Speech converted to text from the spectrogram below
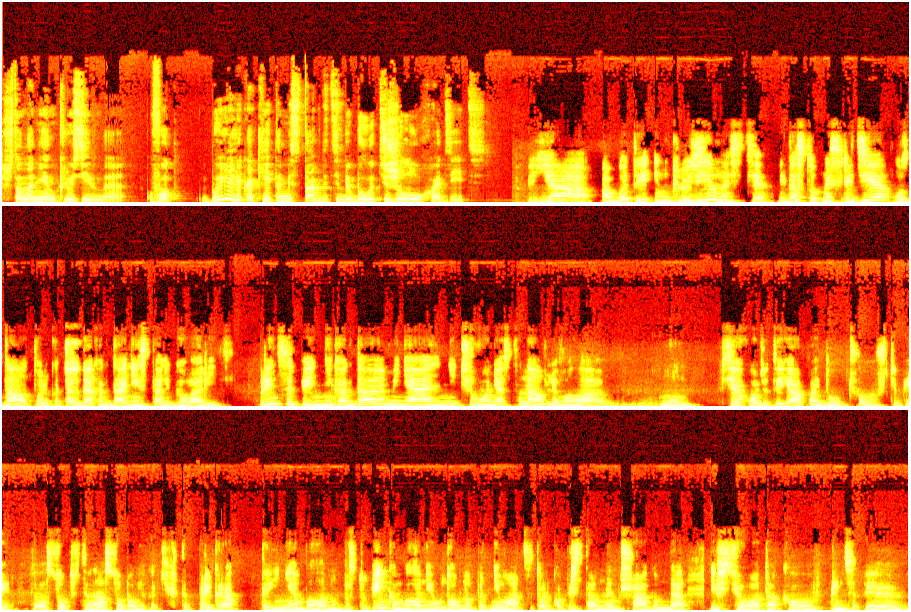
что она не инклюзивная. Вот были ли какие-то места, где тебе было тяжело ходить? Я об этой инклюзивности и доступной среде узнала только тогда, когда они стали говорить. Принципе, никогда меня ничего не останавливало. Ну, все ходят, и я пойду, что уж теперь. Да, собственно, особо каких-то преград и не было. Ну, по ступенькам было неудобно подниматься только приставным шагом, да, и все. А так, э, в принципе,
